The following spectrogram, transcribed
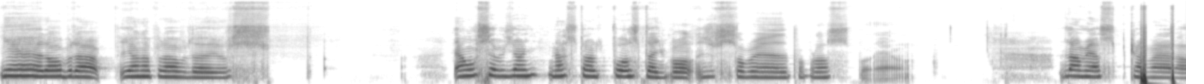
Nie, dobra, ja naprawdę już. Ja muszę wziąć na start postać, bo już sobie po prostu nie wiem. Zamiast kamera.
